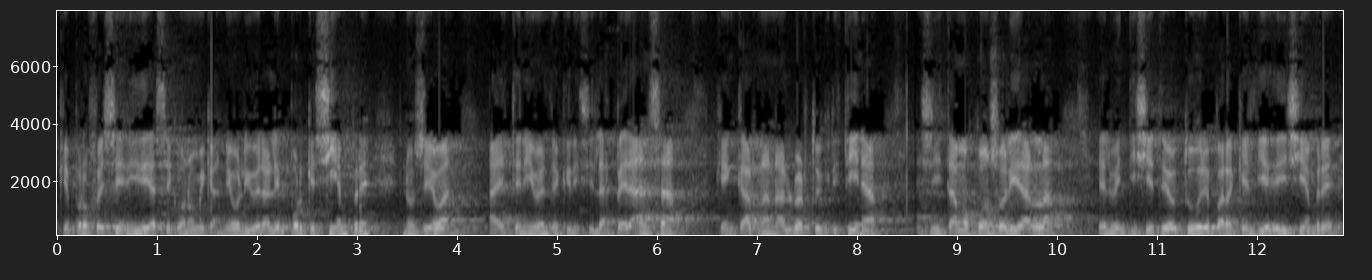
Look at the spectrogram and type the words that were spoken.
que profesen ideas económicas neoliberales porque siempre nos llevan a este nivel de crisis. La esperanza que encarnan Alberto y Cristina necesitamos consolidarla el 27 de octubre para que el 10 de diciembre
